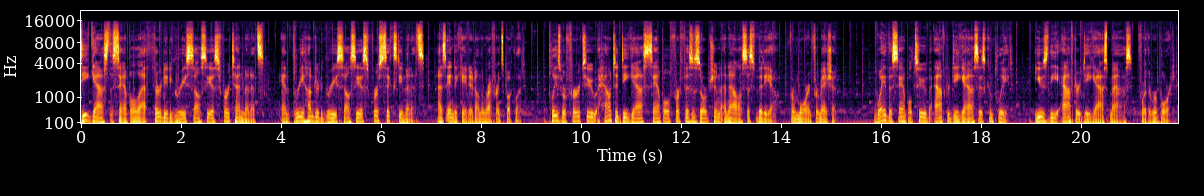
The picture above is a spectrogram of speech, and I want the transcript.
Degas the sample at 30 degrees Celsius for 10 minutes and 300 degrees Celsius for 60 minutes, as indicated on the reference booklet. Please refer to How to Degas Sample for Physisorption Analysis video for more information. Weigh the sample tube after degas is complete. Use the after degas mass for the report.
